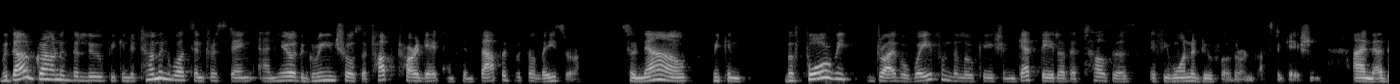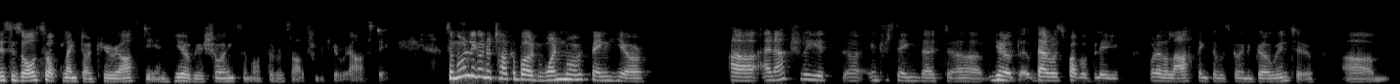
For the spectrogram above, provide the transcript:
without ground in the loop, we can determine what's interesting. And here the green shows a top target and can zap it with a laser. So now we can before we drive away from the location, get data that tells us if we want to do further investigation. And uh, this is also uplinked on Curiosity, and here we're showing some of the results from Curiosity. So I'm only going to talk about one more thing here. Uh, and actually, it's uh, interesting that, uh, you know, th that was probably one of the last things I was going to go into. Um,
